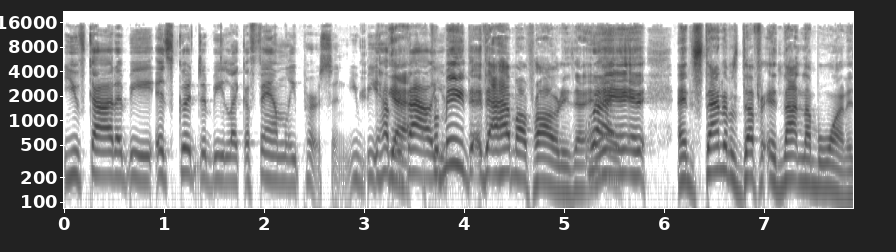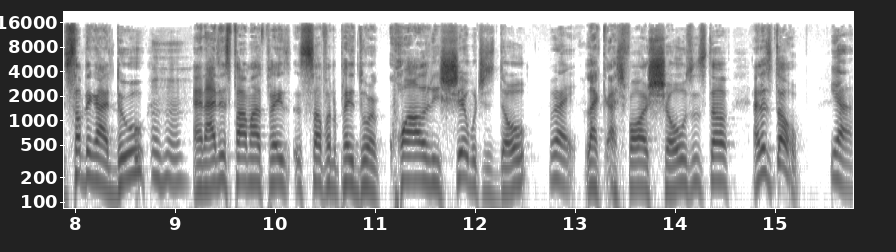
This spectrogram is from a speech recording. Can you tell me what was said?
You've got to be. It's good to be like a family person. You be have your yeah, value. for me, th- I have my priorities, and, Right. and, and, and stand up is definitely is not number one. It's something I do, Mm-hmm. and I just find myself in a place doing quality shit, which is dope. Right. Like as far as shows and stuff, and it's dope. Yeah.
